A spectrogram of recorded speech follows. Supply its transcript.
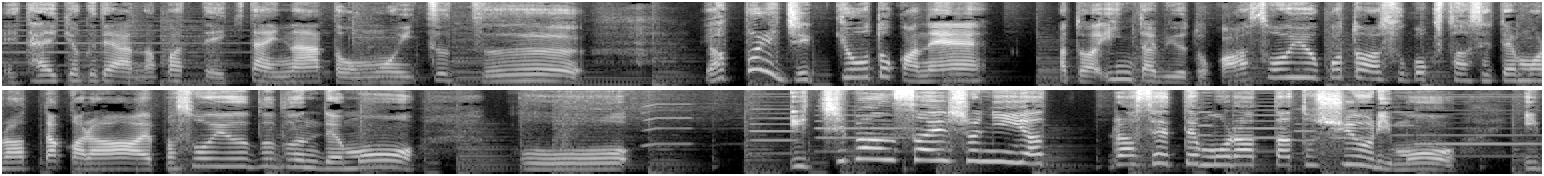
えー、対局では残っていきたいなと思いつつ、やっぱり実況とかね、あとはインタビューとか、そういうことはすごくさせてもらったから、やっぱそういう部分でも、こう、一番最初にやらせてもらった年よりも、いっ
